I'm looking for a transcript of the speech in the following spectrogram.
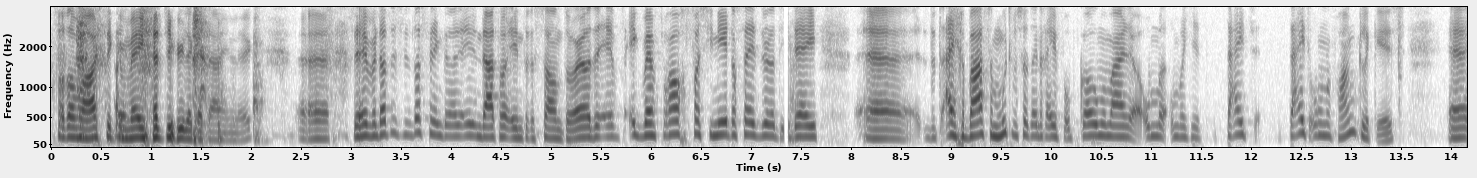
valt allemaal hartstikke mee natuurlijk uiteindelijk. Uh, nee, maar dat, is, dat vind ik inderdaad wel interessant hoor. Ik ben vooral gefascineerd nog steeds door dat idee. Uh, dat eigen baas, daar moeten we zo nog even op komen. Maar om, omdat je tijd tijd onafhankelijk is. Uh,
